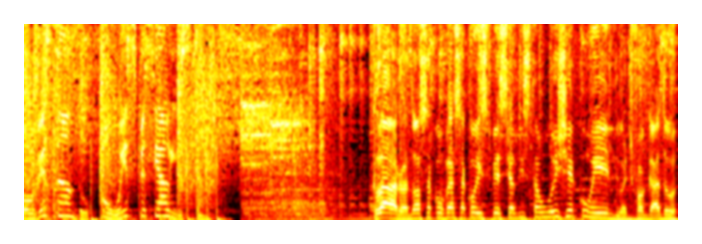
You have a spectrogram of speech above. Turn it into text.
Conversando com o especialista. Claro, a nossa conversa com o especialista hoje é com ele, o advogado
